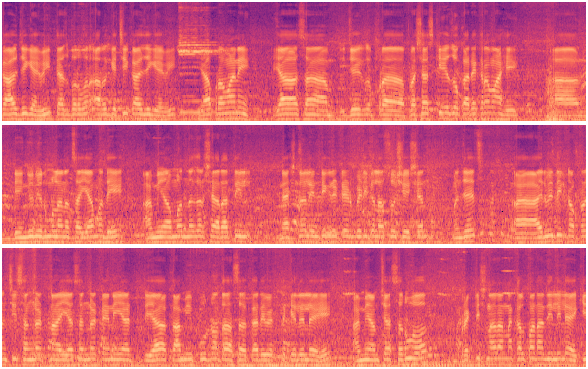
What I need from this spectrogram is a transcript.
काळजी घ्यावी त्याचबरोबर आरोग्याची काळजी घ्यावी. याप्रमाणे या स जे प्र प्रशासकीय जो कार्यक्रम आहे डेंग्यू निर्मूलनाचा यामध्ये आम्ही अहमदनगर शहरातील नॅशनल इंटिग्रेटेड मेडिकल असोसिएशन म्हणजेच आयुर्वेदिक डॉक्टरांची संघटना या संघटनेने या या कामी पूर्णतः सहकार्य व्यक्त केलेलं आहे. आम्ही आमच्या सर्व प्रॅक्टिशनरांना कल्पना दिलेली आहे की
